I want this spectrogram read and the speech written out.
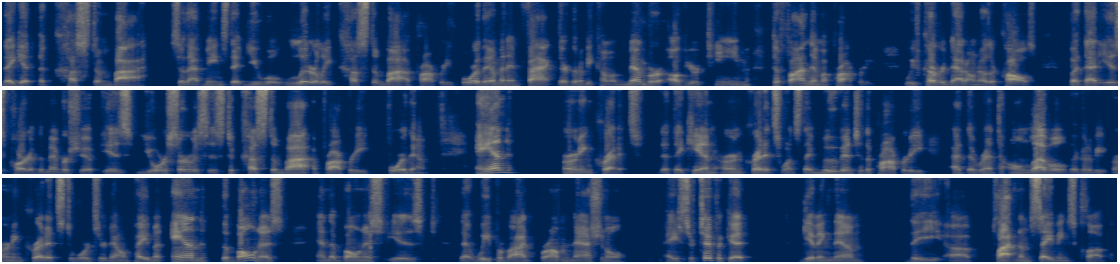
they get the custom buy. So that means that you will literally custom buy a property for them. And in fact, they're going to become a member of your team to find them a property. We've covered that on other calls, but that is part of the membership is your services to custom buy a property for them and earning credits that they can earn credits once they move into the property at the rent to own level. They're going to be earning credits towards their down payment and the bonus. And the bonus is that we provide from National a certificate giving them the uh, Platinum Savings Club.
